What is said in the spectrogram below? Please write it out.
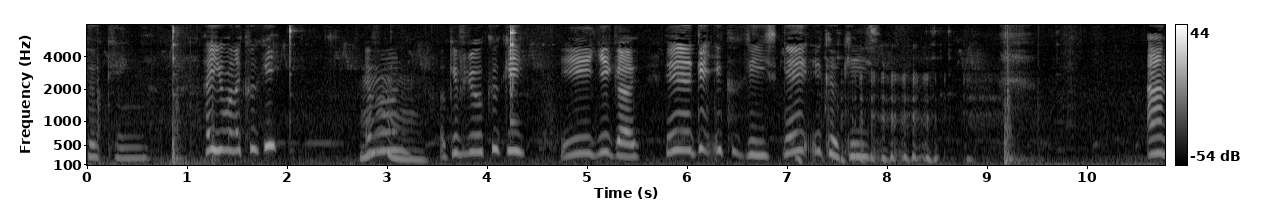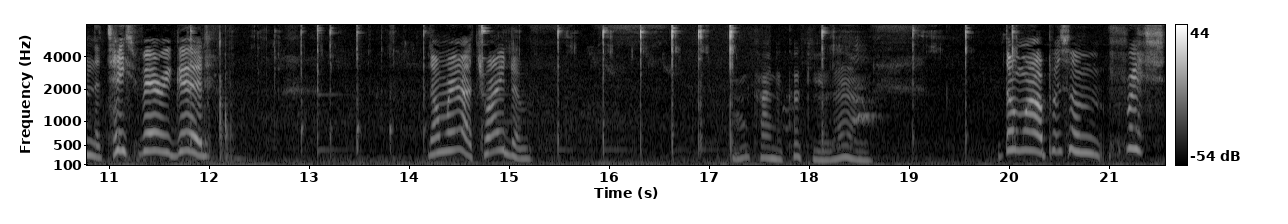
cooking. Hey, you want a cookie? Everyone, Mm. I'll give you a cookie. Here you go. Here, get your cookies. Get your cookies. and they taste very good. Don't worry, I tried them. What kind of cookie are them? Don't worry, I'll put some fresh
